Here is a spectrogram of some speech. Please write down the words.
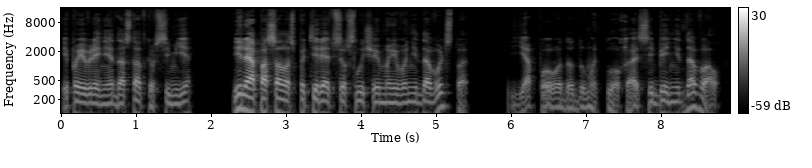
и появление достатка в семье? Или опасалась потерять все в случае моего недовольства? Я повода думать плохо о себе не давал —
